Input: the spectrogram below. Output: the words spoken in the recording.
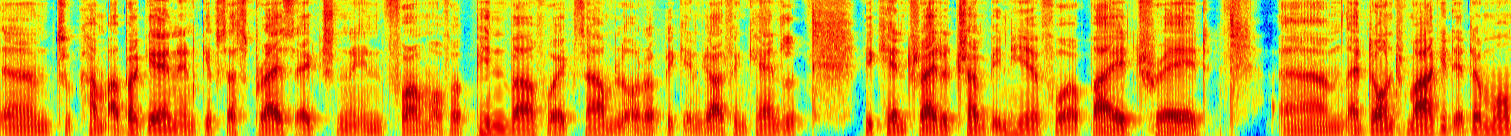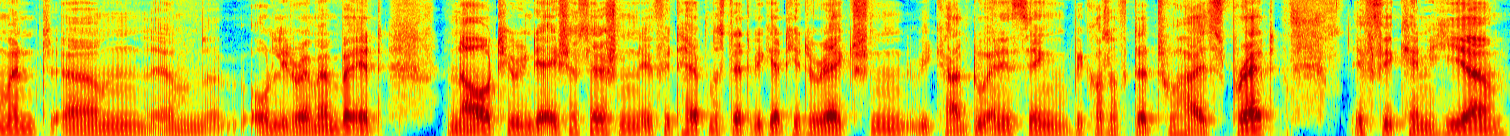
um, to come up again and gives us price action in form of a pin bar, for example, or a big engulfing candle. We can try to jump in here for a buy trade. Um, I don't mark it at the moment, um, um only remember it. Now during the Asia session, if it happens that we get here direction, we can't do anything because of the too high spread. If we can here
